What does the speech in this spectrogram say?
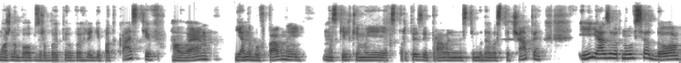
можна було б зробити у вигляді подкастів, але я не був певний, наскільки моєї експертизи і правильності буде вистачати. І я звернувся до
